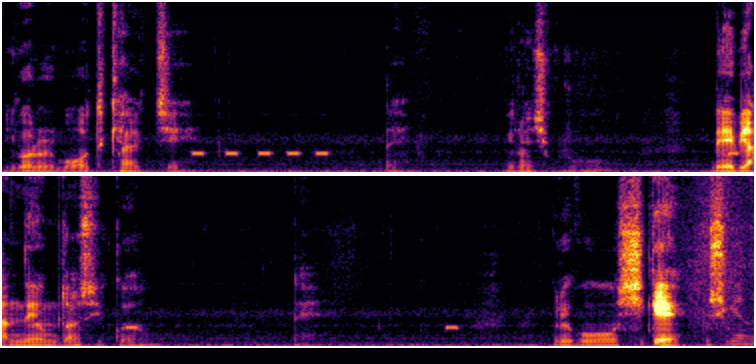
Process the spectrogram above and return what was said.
이거를 뭐 어떻게 할지, 네 이런 식으로 내비 안내음도 할 수 있고요. 네 그리고 시계, 뭐 시계는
